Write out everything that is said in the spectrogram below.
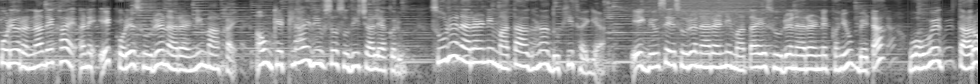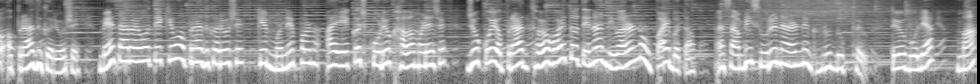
કોળિયો રન્નાદે ખાય અને એક કોળિયો સૂર્યનારાયણની માં ખાય. આવું કેટલાય દિવસો સુધી ચાલ્યા કર્યું સૂર્યનારાયણની માતા ઘણા દુઃખી થઈ ગયા. એક દિવસે સૂર્યનારાયણની માતાએ સૂર્યનારાયણને કહ્યું, બેટા, વહુએ તારો અપરાધ કર્યો છે. મેં તારો એવો તે કેવો અપરાધ કર્યો છે કે મને પણ આ એક જ કોળિયો ખાવા મળે છે? જો કોઈ અપરાધ થયો હોય તો તેના નિવારણનો ઉપાય બતાવ. આ સાંભળી સૂર્યનારાયણને ઘણું દુઃખ થયું. તેઓ બોલ્યા, માં,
